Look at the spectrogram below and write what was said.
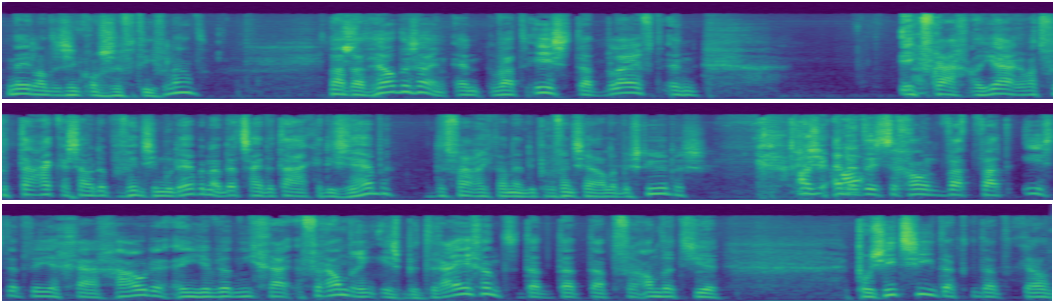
Nederland is een conservatief land. Laat dat helder zijn. En wat is, dat blijft. En ik vraag al jaren, wat voor taken zou de provincie moeten hebben? Nou, dat zijn de taken die ze hebben. Dat vraag ik dan aan die provinciale bestuurders. Als je, En dat is er gewoon, wat, wat is, dat wil je graag houden. En je wil niet graag, verandering is bedreigend. Dat, dat, dat verandert je positie. Dat, dat kan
